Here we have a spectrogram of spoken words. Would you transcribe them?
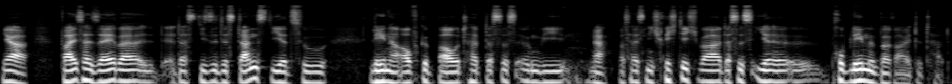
ja, weiß er selber, dass diese Distanz, die er zu Lena aufgebaut hat, dass das irgendwie, na, was heißt nicht richtig war, dass es ihr äh, Probleme bereitet hat.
